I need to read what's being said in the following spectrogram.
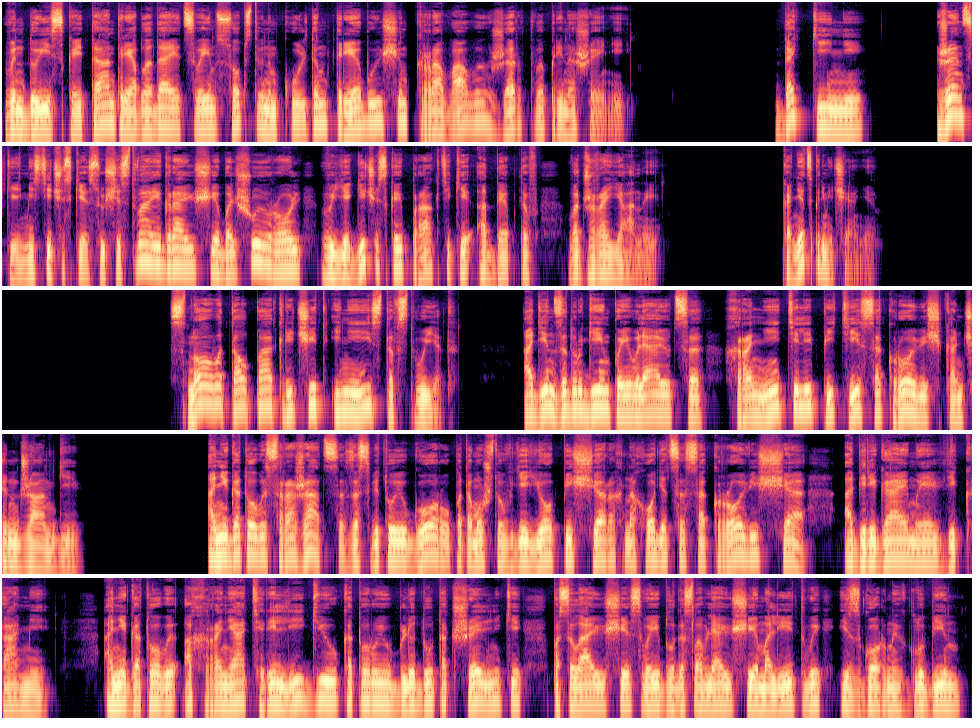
в индуистской тантре обладает своим собственным культом, требующим кровавых жертвоприношений. Дакини – женские мистические существа, играющие большую роль в йогической практике адептов ваджраяны. Конец примечания. Снова толпа кричит и неистовствует. Один за другим появляются хранители пяти сокровищ Канченджанги. Они готовы сражаться за Святую Гору, потому что в ее пещерах находятся сокровища, оберегаемые веками. Они готовы охранять религию, которую блюдут отшельники, посылающие свои благословляющие молитвы из горных глубин.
